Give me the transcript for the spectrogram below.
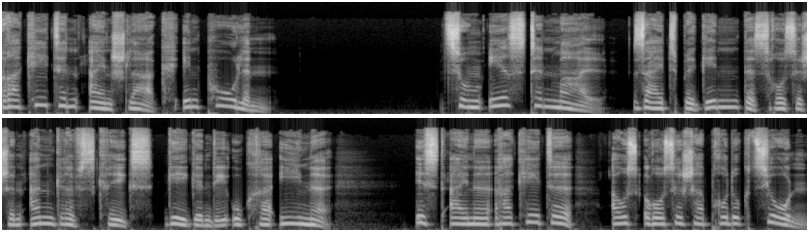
Raketeneinschlag in Polen. Zum ersten Mal seit Beginn des russischen Angriffskriegs gegen die Ukraine ist eine Rakete aus russischer Produktion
